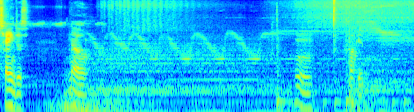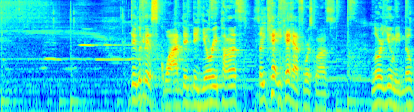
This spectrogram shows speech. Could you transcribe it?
changes. No. Hmm. Fuck it. Dude, look at this squad. The, the Yaripons. So you can't you can't have four squads. Lord Yumi, no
